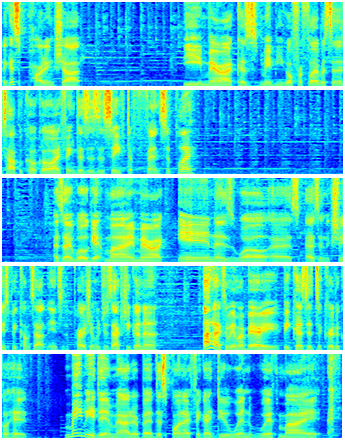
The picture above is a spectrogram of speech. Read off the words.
I guess Parting Shot the Marowak, because maybe you go for Blitz in the Tapu Koko. I think this is a safe defensive play. As I will get my Marowak in, as well as as an Extreme Speed comes out into the Persian, which is actually gonna not activate my berry because it's a critical hit. Maybe it didn't matter, but at this point I think I do win with my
